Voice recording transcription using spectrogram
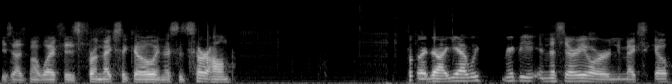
Besides, my wife is from Mexico, and this is her home. But uh, yeah, we maybe in this area or New Mexico.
